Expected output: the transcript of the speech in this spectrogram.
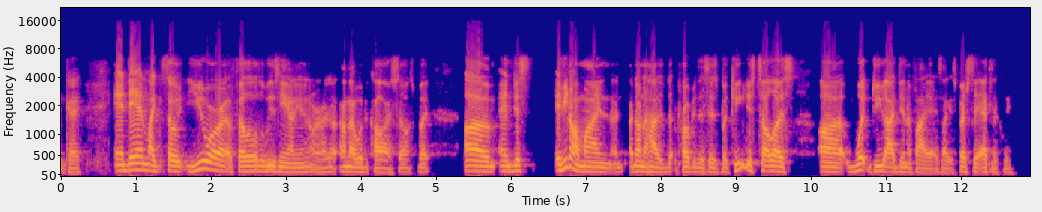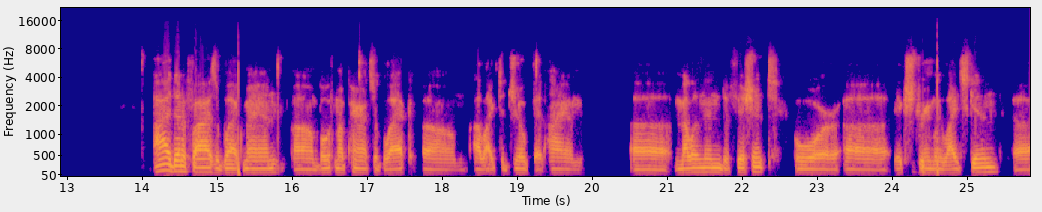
Okay. And then like so you are a fellow Louisianian or I don't know what we call ourselves, but um and just if you don't mind, I don't know how appropriate this is, but can you just tell us uh, what do you identify as, like especially ethnically? I identify as a black man. Um, both my parents are black. Um, I like to joke that I am uh, melanin deficient or uh, extremely light skinned. Uh,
